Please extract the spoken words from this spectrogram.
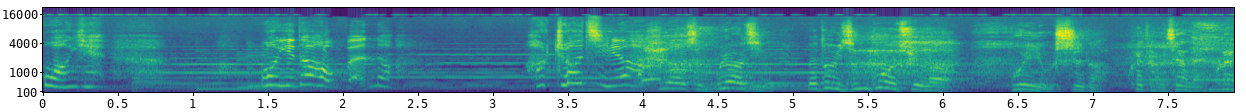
王爷，王爷他好烦恼，好着急啊！不要紧，不要紧，那都已经过去了，不会有事的。快躺下来，快！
